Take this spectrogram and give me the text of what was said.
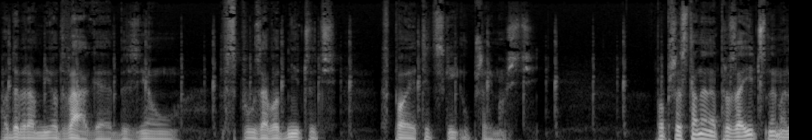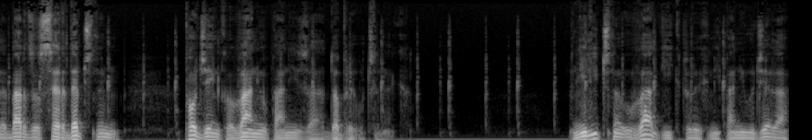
odebrał mi odwagę, by z nią współzawodniczyć w poetyckiej uprzejmości. Poprzestanę na prozaicznym, ale bardzo serdecznym podziękowaniu pani za dobry uczynek. Nieliczne uwagi, których mi pani udziela,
